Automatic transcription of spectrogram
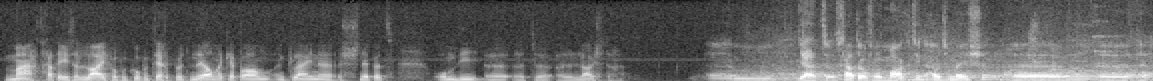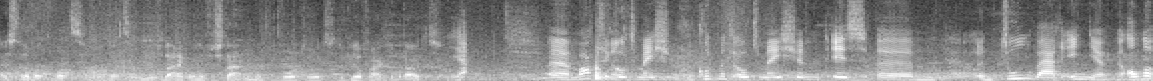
maart gaat deze live op recruitmenttech.nl, maar ik heb al een kleine snippet om die eh, te luisteren. Ehm, ja, het, het gaat over marketing automation. Ehm, eh, Esther, wat, wat, wat moeten we daar eigenlijk onder verstaan? Want het woord wordt natuurlijk heel vaak gebruikt. Ja. Eh, marketing automation, recruitment automation is ehm, een tool waarin je alle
